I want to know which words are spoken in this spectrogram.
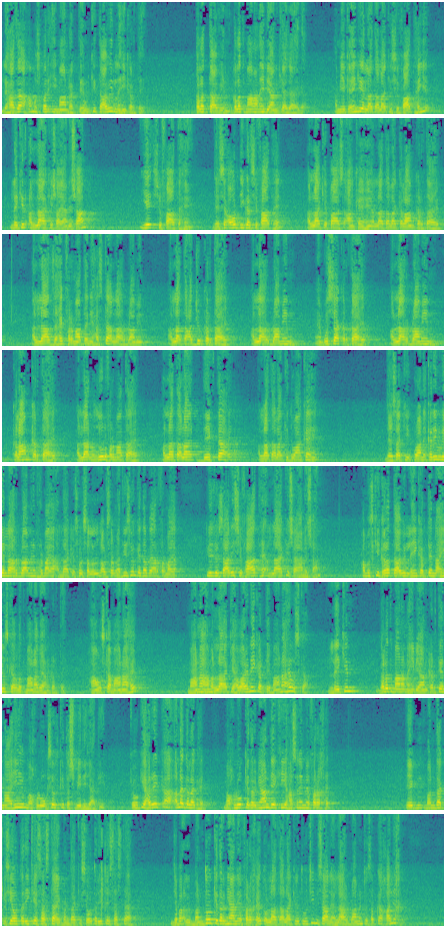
لہٰذا ہم اس پر ایمان رکھتے ہیں، ان کی تعویل نہیں کرتے۔ غلط تعویل، غلط معنی نہیں بیان کیا جائے گا۔ ہم یہ کہیں گے، اللہ تعالیٰ کی صفات ہیں یہ، لیکن اللہ کے شاع نشان یہ صفات ہیں۔ جیسے اور دیگر صفات ہیں، اللہ کے پاس آنکھیں ہیں، اللہ تعالیٰ کلام کرتا ہے۔ اللہ زہق فرماتا نہیں یعنی ہنستا اللہ ابرامین اللہ تعجب کرتا ہے، اللہ ابرامین غصہ کرتا ہے۔ اللہ ابرامین کلام کرتا ہے، اللہ نزول فرماتا ہے۔ اللہ تعالیٰ دیکھتا ہے، اللہ تعالیٰ کی دعائیں ہیں جیسا کہ قرآن کریم بھی اللہ ابراہین نے فرمایا، اللہ کے سر صلی اللہ علیہ وسلم حدیثوں کے در بیان فرمایا کہ یہ جو ساری صفات ہیں اللہ کی شاع نشان ہم اس کی غلط تعویل نہیں کرتے، نہ ہی اس کا غلط معنی بیان کرتے ہاں اس کا معنی ہے، معنی ہم اللہ کے حوالے نہیں کرتے، معنی ہے اس کا۔ لیکن غلط معنی نہیں بیان کرتے، نہ ہی مخلوق سے اس کی تشبیح دی جاتی ہے۔ کیونکہ ہر ایک کا الگ الگ ہے۔ مخلوق کے درمیان دیکھیے، ہنسنے میں فرق ہے۔ ایک بندہ کسی اور طریقے سے ہنستا ہے، ایک بندہ کسی اور طریقے سے ہنستا ہے۔ جب بندوں کے درمیان یہ فرق ہے تو اللہ تعالیٰ کے لیے تو اونچی مثال ہے۔ اللہ ابراہین تو سب کا خالق ہے۔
